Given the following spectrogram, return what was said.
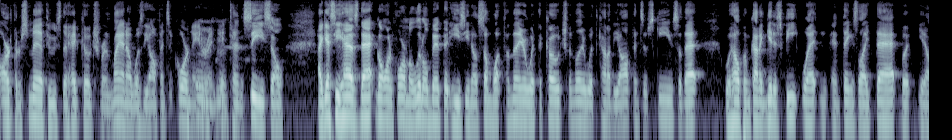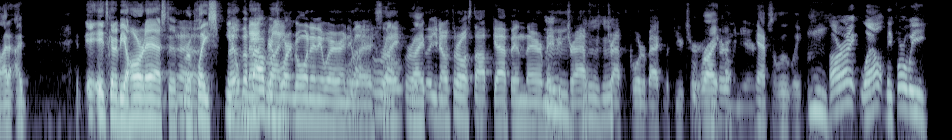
Arthur Smith, who's the head coach for Atlanta, was the offensive coordinator in, in Tennessee. So I guess he has that going for him a little bit that he's, you know, somewhat familiar with the coach, familiar with kind of the offensive scheme. So that will help him kind of get his feet wet and, and things like that. But, you know, I, I it's going to be a hard ass to Yeah. replace, you the know, the Matt Falcons Ryan. weren't going anywhere anyway. Right, so right, right. You know, throw a stopgap in there, maybe Mhm, draft mhm. draft the quarterback in the future, in the Right. coming year. Absolutely. All right. Well, before we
